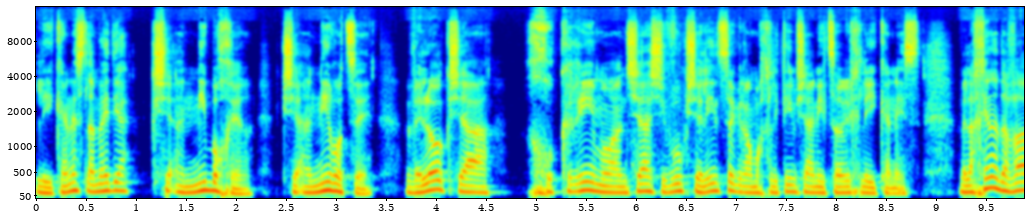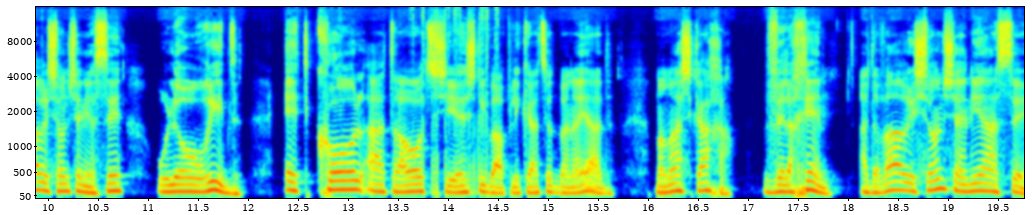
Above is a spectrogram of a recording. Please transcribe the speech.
להיכנס למדיה כשאני בוחר, כשאני רוצה, ולא כשהחוקרים או אנשי השיווק של אינסטגרם מחליטים שאני צריך להיכנס. ולכן הדבר הראשון שאני אעשה הוא להוריד את כל ההתראות שיש לי באפליקציות בנייד. ממש ככה. ולכן, הדבר הראשון שאני אעשה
